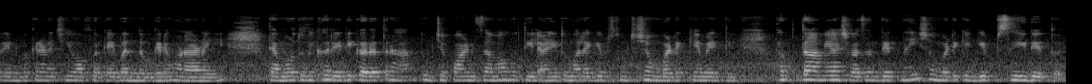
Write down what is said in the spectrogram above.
रेनबो किराणाची ही ऑफर काही बंद वगैरे होणार नाही आहे त्यामुळे तुम्ही खरेदी करत राहा तुमचे पॉईंट्स जमा होतील आणि तुम्हाला गिफ्ट्स तुमचे शंभर टक्के मिळतील. फक्त आम्ही आश्वासन देत नाही शंभर टक्के गिफ्ट्सही देतो आहे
